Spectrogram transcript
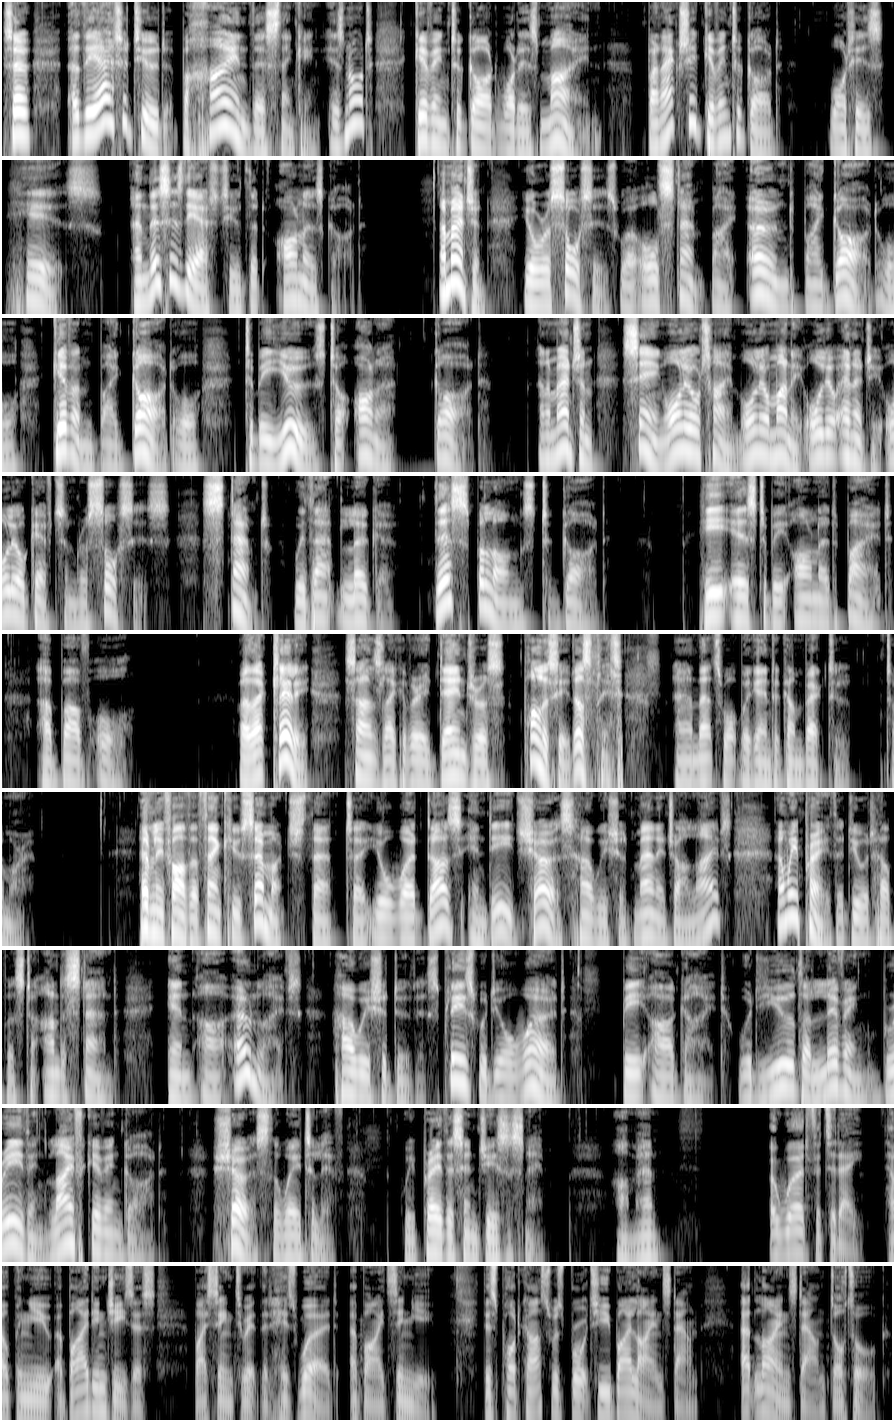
So, uh, the attitude behind this thinking is not giving to God what is mine, but actually giving to God what is His. And this is the attitude that honors God. Imagine your resources were all stamped by owned by God or given by God or to be used to honor God. And imagine seeing all your time, all your money, all your energy, all your gifts and resources stamped with that logo. This belongs to God. He is to be honored by it above all. Well, that clearly sounds like a very dangerous policy, doesn't it? And that's what we're going to come back to tomorrow. Heavenly Father, thank you so much that uh, your word does indeed show us how we should manage our lives, and we pray that you would help us to understand in our own lives how we should do this. Please, would your word be our guide? Would you, the living, breathing, life giving God, show us the way to live? We pray this in Jesus' name. Amen. A word for today, helping you abide in Jesus by seeing to it that his word abides in you. This podcast was brought to you by Lionsdown at lionsdown.org.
